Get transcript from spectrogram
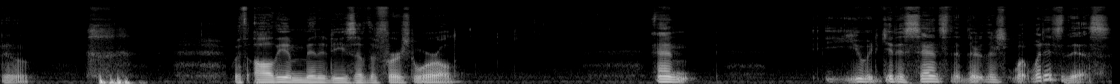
you know with all the amenities of the first world and you would get a sense that there, there's what, what is this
